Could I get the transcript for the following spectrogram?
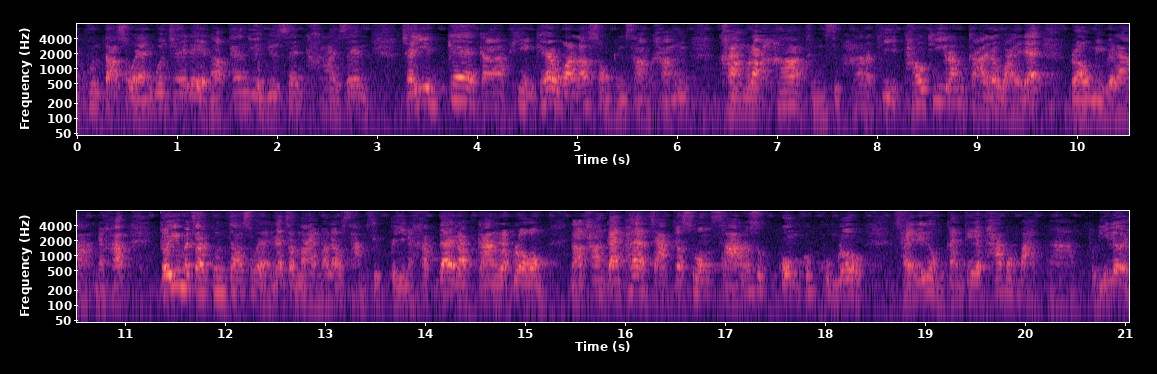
ำคุณตาแสวงบุญชัยเดชครับแท่นยืนยืดเส้นคลายเส้น ใช้ยืนแก้กาเพียงแค่วันละ 2-3 ครั้ง ครั้งละ 5-15 นาที เท่าที่ร่างกายเราไหวและเรามีเวลานะครับเก้าอี้มาจากคุณตาแสวงเนี่ยจำหน่ายมาแล้ว 30 ปีนะครับได้รับการรับรองนะทางการแพทย์จากกระทรวงสาธารณสุขกรมควบคุมโรคใช้ในเรื่องของการกายภาพบำบัดนะตัวนี้เลย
